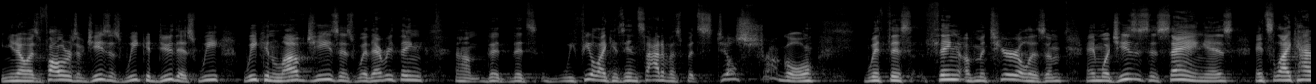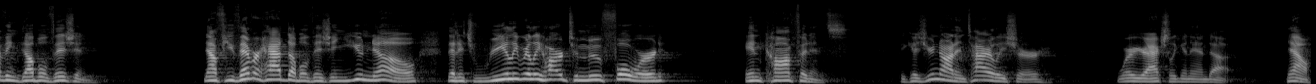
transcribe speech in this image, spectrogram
And you know, as followers of Jesus, we could do this. We, we can love Jesus with everything um, that that's, we feel like is inside of us, but still struggle with this thing of materialism. And what Jesus is saying is it's like having double vision. Now, if you've ever had double vision, you know that it's really, really hard to move forward in confidence because you're not entirely sure where you're actually going to end up. Now,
